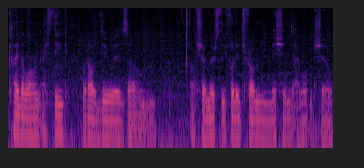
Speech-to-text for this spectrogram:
kind of long. I think what I'll do is um, I'll show mostly footage from the missions. I won't show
